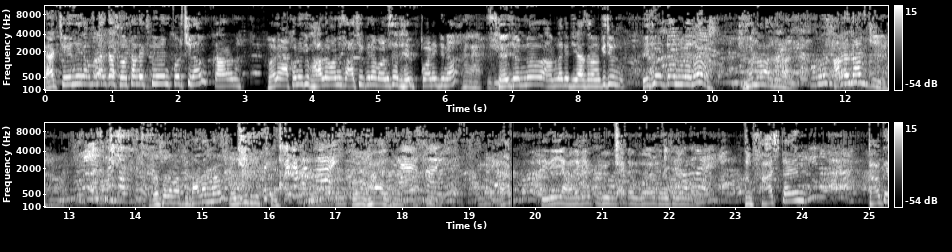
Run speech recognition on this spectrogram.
অ্যাকচুয়ালি আমরা একটা সোশ্যাল এক্সপেরিমেন্ট করছিলাম কারণ মানে এখনও কি ভালো মানুষ আছে কিনা মানুষের হেল্প করে কিনা সেই জন্য আপনাকে জিজ্ঞাসা করলাম। কিছু ইগনোর ডান না ধন্যবাদ আপনার নাম কি? পাত্র দাদার নাম? ও ভাই। দিদি আমাদেরকে খুবই একটা উপকার করেছিল তো ফার্স্ট টাইম কাউকে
